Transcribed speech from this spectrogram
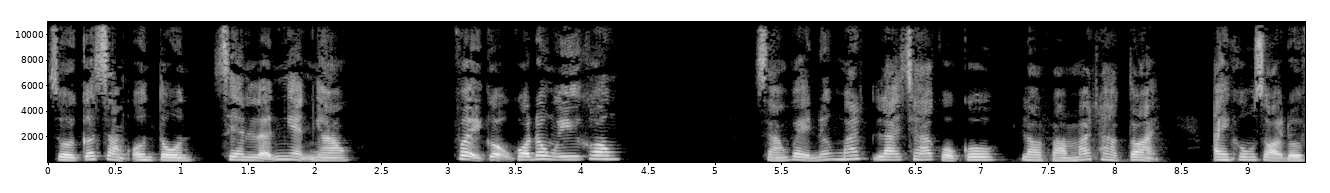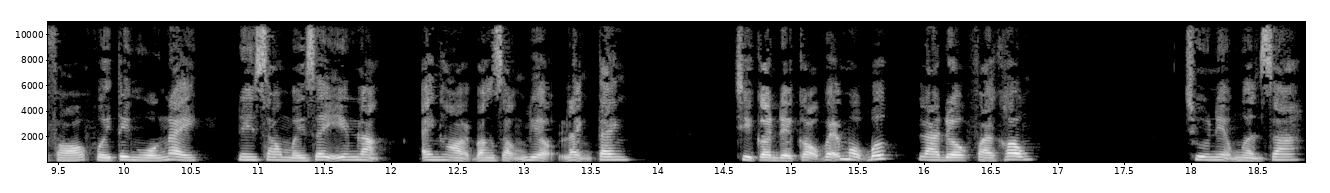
rồi cất giọng ôn tồn, xen lẫn nghẹn ngào. Vậy cậu có đồng ý không? Sáng vẻ nước mắt lãi cha của cô lọt vào mắt Hạc Toại. Anh không giỏi đối phó với tình huống này nên sau mấy giây im lặng anh hỏi bằng giọng điệu lạnh tanh. Chỉ cần để cậu vẽ một bức là được phải không? Chu Niệm ngẩn ra,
